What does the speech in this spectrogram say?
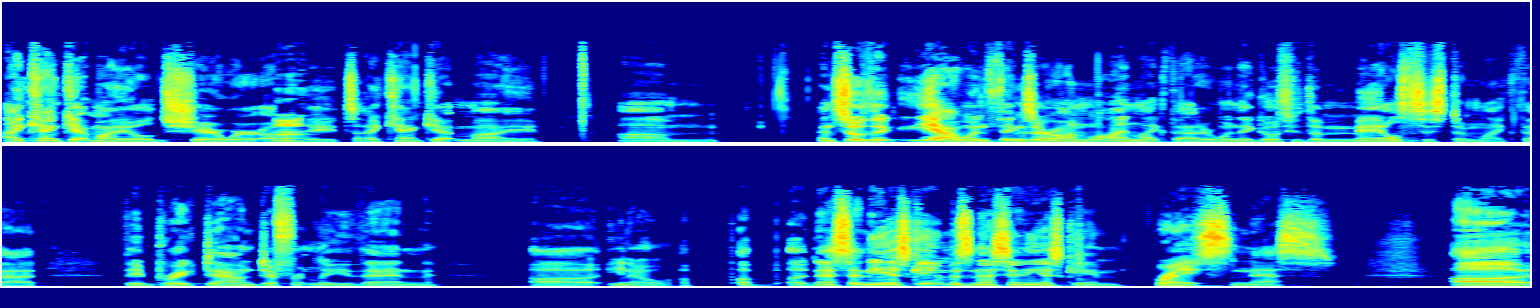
I can't get my old shareware updates. I can't get my. Um, and so the yeah, when things are online like that, or when they go through the mail system like that, they break down differently than, uh, you know, a, a, an SNES game is an SNES game. Right. SNES. Uh,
